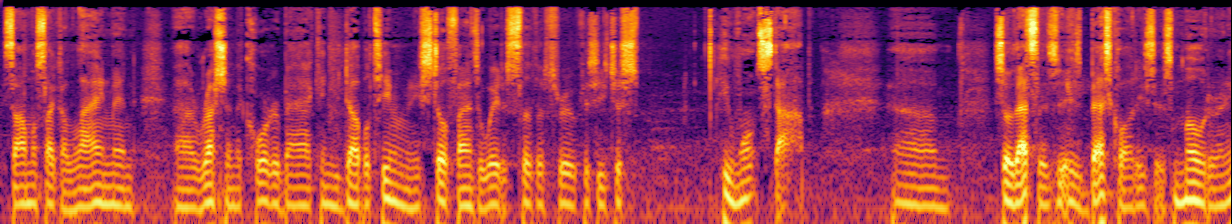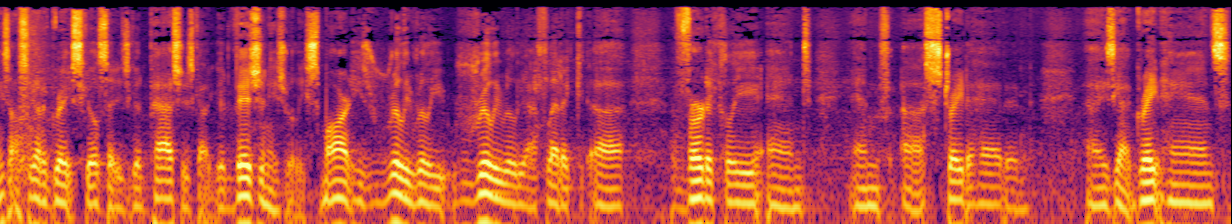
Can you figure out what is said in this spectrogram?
it's almost like a lineman uh, rushing the quarterback, and you double team him, and he still finds a way to slither through because he just he won't stop. Um, so that's his, his, best qualities, his motor, and he's also got a great skill set. He's a good passer. He's got good vision. He's really smart. He's really, really, really, really athletic, uh, vertically and and uh, straight ahead and uh, he's got great hands.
